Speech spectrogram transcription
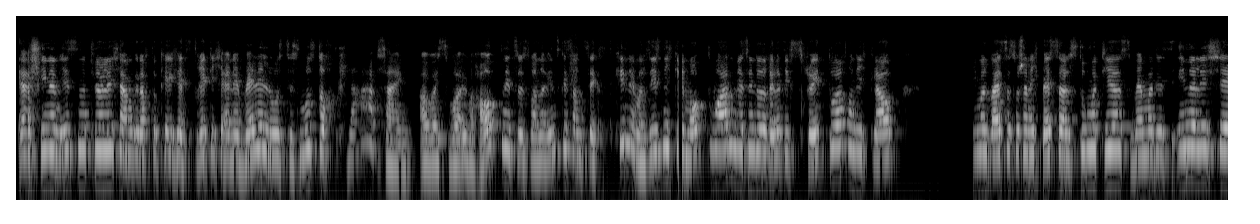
erschienen ist natürlich, haben gedacht, okay, jetzt trete ich eine Welle los, das muss doch klar sein. Aber es war überhaupt nicht so. Es waren insgesamt sechs Kinder. Man, sie ist nicht gemobbt worden, wir sind da relativ straight durch und ich glaube, niemand weiß das wahrscheinlich besser als du, Matthias, wenn man das innerliche,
